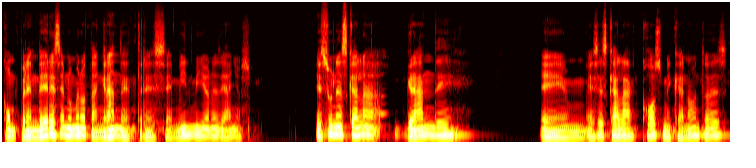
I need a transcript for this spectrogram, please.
comprender ese número tan grande, 13 mil millones de años. Es una escala grande Em, esa escala cósmica, ¿no? Entonces,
